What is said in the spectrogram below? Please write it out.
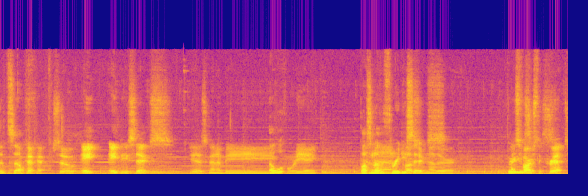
itself. Okay, okay. So eight eight d six is gonna be Oh, 48. Plus plus another three d plus six. Another. 3d6. As far as the crit.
